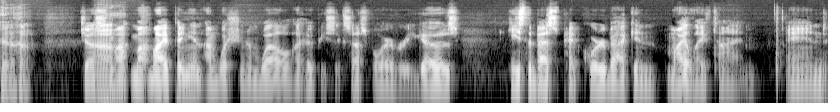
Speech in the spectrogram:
Just Uh, my, my my opinion. I'm wishing him well. I hope he's successful wherever he goes. He's the best Pitt quarterback in my lifetime, and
